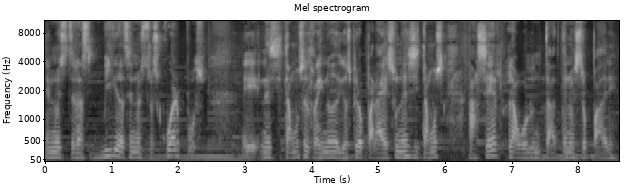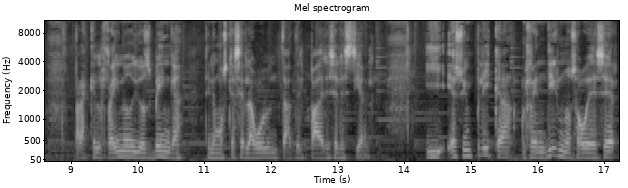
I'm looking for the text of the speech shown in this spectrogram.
en nuestras vidas, en nuestros cuerpos. Eh, necesitamos el reino de Dios, pero para eso necesitamos hacer la voluntad de nuestro Padre, para que el reino de Dios venga tenemos que hacer la voluntad del Padre Celestial. Y eso implica rendirnos a obedecer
